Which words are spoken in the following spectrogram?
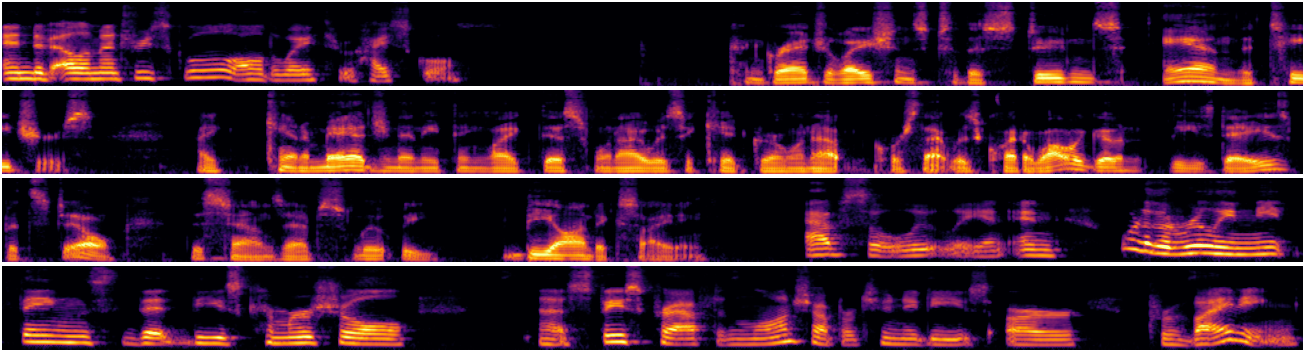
end of elementary school all the way through high school. Congratulations to the students and the teachers. I can't imagine anything like this when I was a kid growing up. Of course, that was quite a while ago these days, but still, this sounds absolutely beyond exciting. Absolutely. And, and one of the really neat things that these commercial uh, spacecraft and launch opportunities are providing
